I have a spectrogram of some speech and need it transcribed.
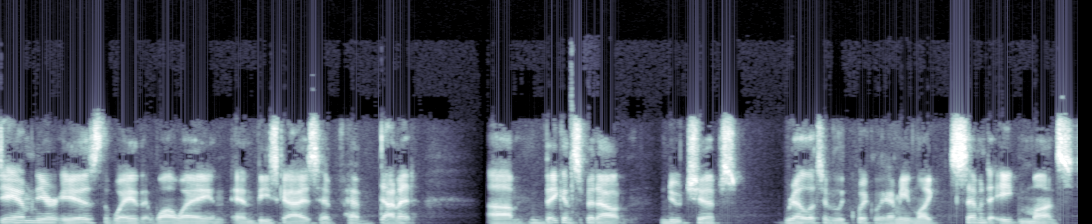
damn near is the way that Huawei and, and these guys have, have done it. Um, they can spit out new chips relatively quickly. I mean, like seven to eight months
